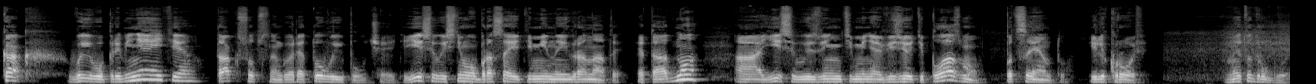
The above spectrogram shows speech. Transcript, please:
Как вы его применяете, так, собственно говоря, то вы и получаете. Если вы с него бросаете мины и гранаты, это одно, а если вы, извините меня, везете плазму пациенту или кровь, ну это другое.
